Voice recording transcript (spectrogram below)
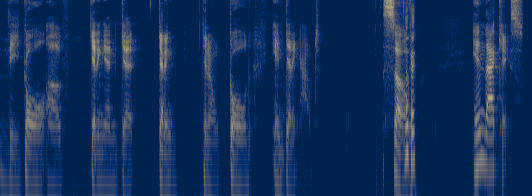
the goal of getting in get getting you know gold and getting out so Okay. in that case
